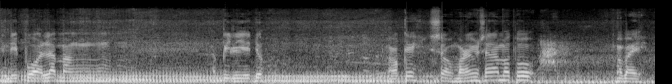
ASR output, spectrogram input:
Hindi po alam ang apelyido. Okay so maraming salamat po. Bye bye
